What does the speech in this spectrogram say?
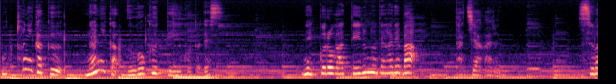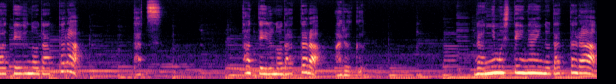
もうとにかく何か動くっていうことです。寝っ転がっているのであれば立ち上がる。座っているのだったら立つ。立っているのだったら歩く。何にもしていないのだったら、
